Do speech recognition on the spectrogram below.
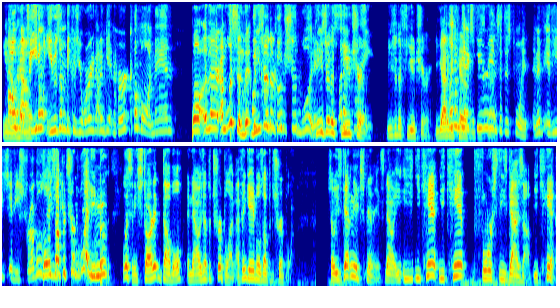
You know oh, how. what? So you don't use him because you're worried about him getting hurt? Come on, man. well, I'm listen. th- Could, these are the could, should, would. these are the future. These are the future. You got to Let him get with these guys. experience at this point. And if, if he if he struggles, Well, he's up to triple A. He moved. Listen, he started double, and now he's up to triple A. I think Abel's up to triple. So he's getting the experience. Now you, can't you can't force these guys up. You can't.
